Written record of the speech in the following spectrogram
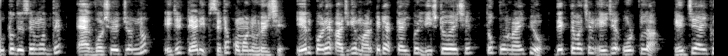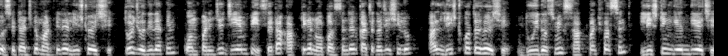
দুটো দেশের মধ্যে এক বছরের জন্য এই যে ট্যারিফ সেটা কমানো হয়েছে। এরপরে আজকে মার্কেটে একটা আইপিও লিস্ট হয়েছে। তো কোন আইপিও দেখতে পাচ্ছেন এই যে ওরকলা এর যে আইপিও সেটা আজকে মার্কেটে লিস্ট হয়েছে। তো যদি দেখেন কোম্পানির যে জিএমপি সেটা আট থেকে ন পার্সেন্টের কাছাকাছি ছিল। আর লিস্ট কত হয়েছে? দুই দশমিক সাত পাঁচ পার্সেন্ট লিস্টিং গেন দিয়েছে।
